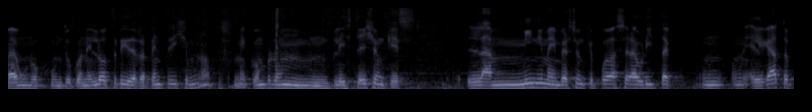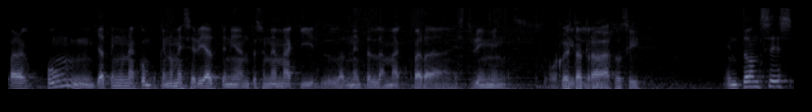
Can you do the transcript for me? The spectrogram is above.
va uno junto con el otro y de repente dije, no, pues me compro un PlayStation que es la mínima inversión que puedo hacer ahorita, un- un- el gato para, pum, ya tengo una compu que no me servía, tenía antes una Mac y la neta la Mac para streaming es Cuesta trabajo, sí. Entonces,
